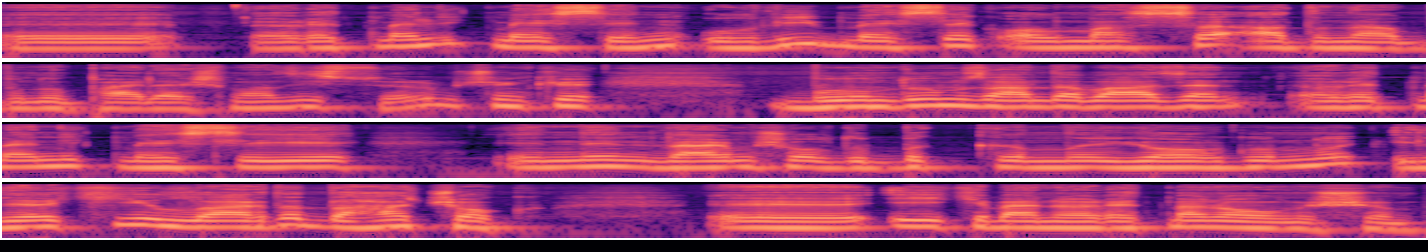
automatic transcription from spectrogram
e, öğretmenlik mesleğinin ulvi bir meslek olması adına bunu paylaşmanızı istiyorum. Çünkü bulunduğumuz anda bazen öğretmenlik mesleğinin vermiş olduğu bıkkınlığı, yorgunluğu ileriki yıllarda daha çok e, iyi ki ben öğretmen olmuşum.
